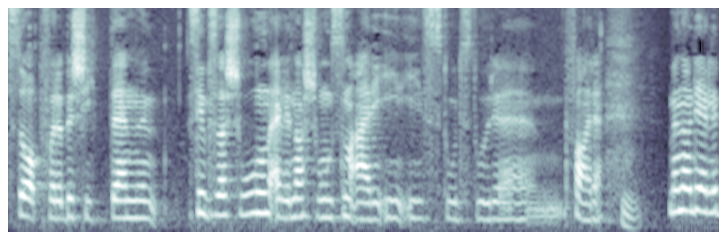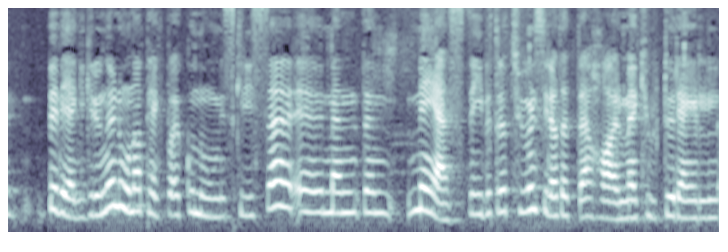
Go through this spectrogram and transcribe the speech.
stå opp for å beskytte en sivilisasjon eller nasjon som er i, i stor, stor fare. fare. Men når det gjelder beveggrunner Noen har pekt på økonomisk krise, eh, men den meste i litteraturen sier at dette har med kulturell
